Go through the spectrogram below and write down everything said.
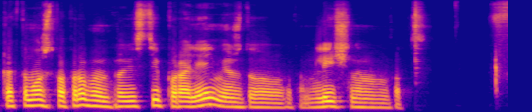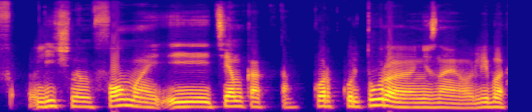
Как-то, может, попробуем провести параллель между там, личным, вот, личным ФОМой и тем, как там, корп-культура, не знаю, либо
